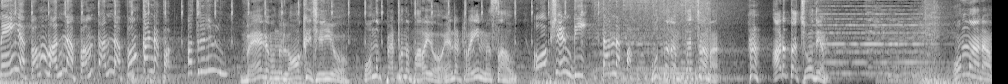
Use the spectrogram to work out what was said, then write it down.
നെയ്യപ്പം വന്നപ്പം തന്നപ്പം കണ്ടപ്പം. അത്രല്ലേ ഉള്ളൂ. വേഗം ഒന്ന് ലോക്ക് ചെയ്യോ? ഒന്ന് പെട്ടെന്ന് പറയോ? എന്റെ ട്രെയിൻ മിസ്സാവും ഓപ്ഷൻ ഡി തന്നപ്പം. ഉത്തരം തെറ്റാണ്. അടുത്ത ചോദ്യം. ഒന്നാനാം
